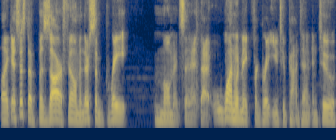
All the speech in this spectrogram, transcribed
Like it's just a bizarre film, and there's some great moments in it that one would make for great YouTube content, and two,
